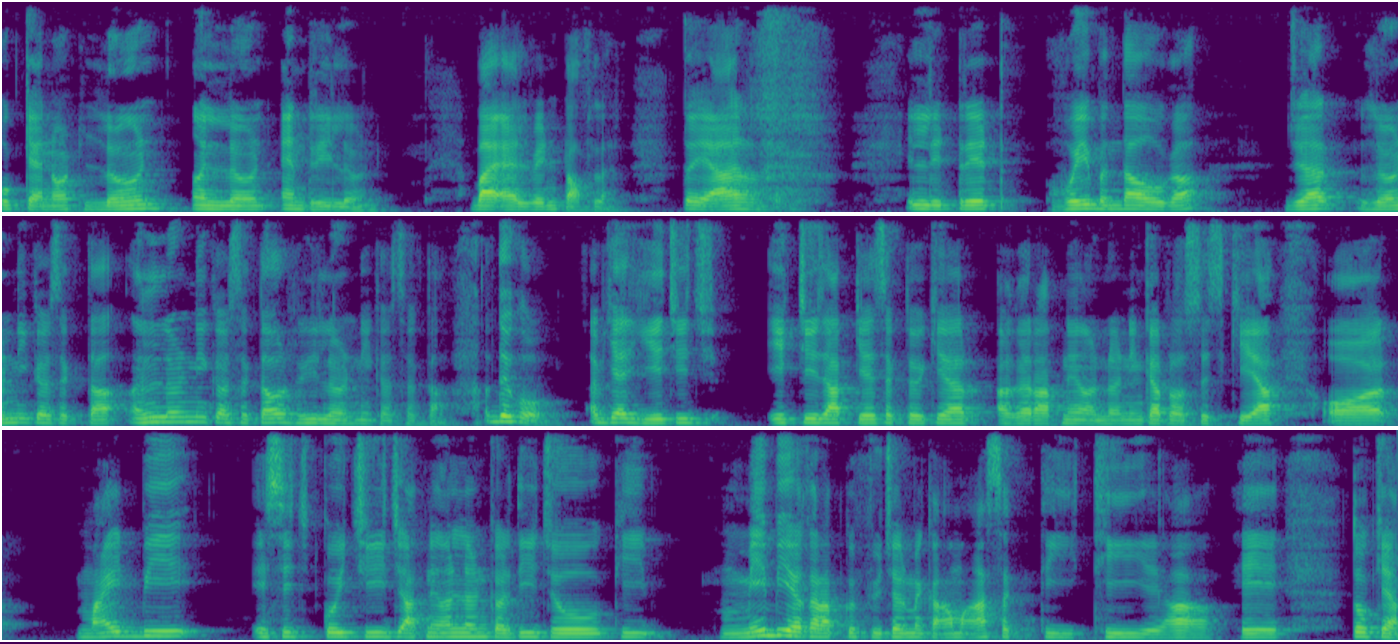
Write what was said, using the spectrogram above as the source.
who can not learn unlearn and relearn by Alvin Toffler तो यार इलिटरेट वही बंदा होगा जो यार लर्न नहीं कर सकता अनलर्न नहीं कर सकता और रीलर्न नहीं कर सकता। अब देखो, अब यार ये चीज़, एक चीज़ आप कह सकते हो कि यार अगर आपने अनलर्निंग का प्रोसेस किया और माइट भी ऐसी कोई चीज़ आपने अनलर्न कर दी जो कि मे बी अगर आपको फ्यूचर में काम आ सकती थी या है तो क्या?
